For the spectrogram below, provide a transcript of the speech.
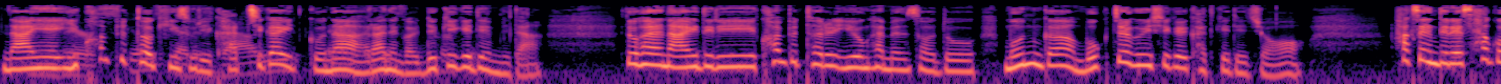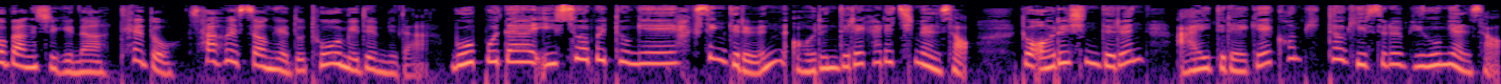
나의 이 컴퓨터 기술이 가치가 있구나 라는 걸 느끼게 됩니다. 또한 아이들이 컴퓨터를 이용하면서도 뭔가 목적 의식을 갖게 되죠. 학생들의 사고방식이나 태도, 사회성에도 도움이 됩니다. 무엇보다 이 수업을 통해 학생들은 어른들을 가르치면서 또 어르신들은 아이들에게 컴퓨터 기술을 배우면서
